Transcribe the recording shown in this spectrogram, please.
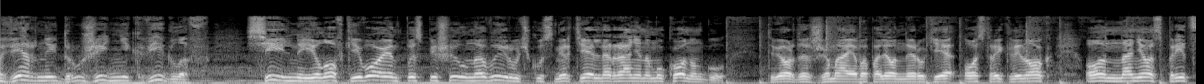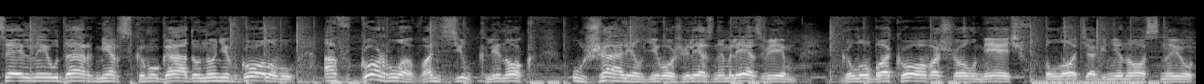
верный дружинник Виглов, сильный и ловкий воин, поспешил на выручку смертельно раненому конунгу. Твердо сжимая в опаленной руке острый клинок, он нанес прицельный удар мерзкому гаду, но не в голову, а в горло вонзил клинок, ужалил его железным лезвием. Глубоко вошел меч в плоть огненосную,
